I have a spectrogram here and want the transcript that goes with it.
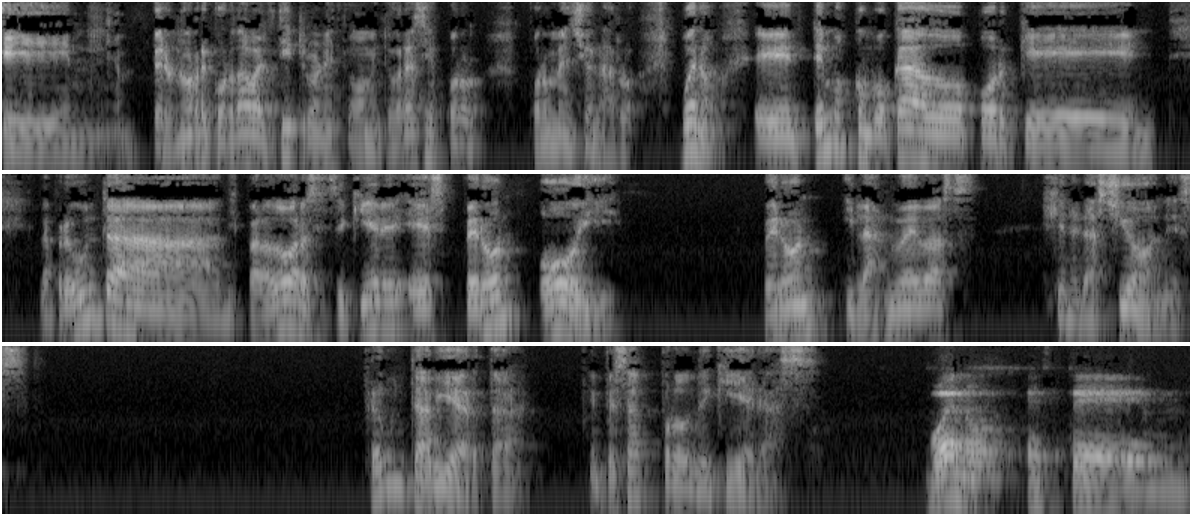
eh, pero no recordaba el título en este momento. Gracias por, mencionarlo. Bueno, eh, te hemos convocado porque la pregunta disparadora, si se quiere, es Perón hoy, Perón y las nuevas generaciones. Pregunta abierta, empezar por donde quieras. Bueno, este,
